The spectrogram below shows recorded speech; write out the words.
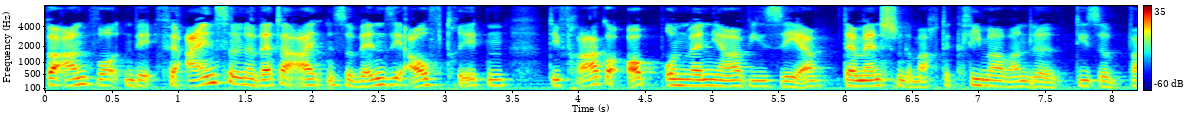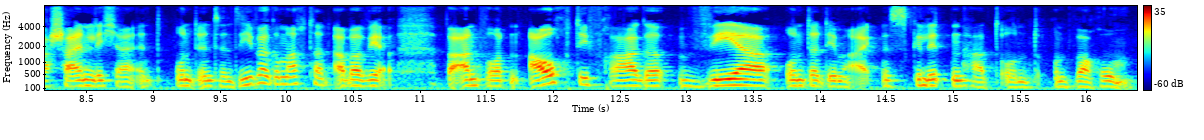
beantworten wir für einzelne Wetterereignisse, wenn sie auftreten, die Frage, ob und wenn ja, wie sehr der menschengemachte Klimawandel diese wahrscheinlicher und intensiver gemacht hat. Aber wir beantworten auch die Frage, wer unter dem Ereignis gelitten hat und, und warum.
